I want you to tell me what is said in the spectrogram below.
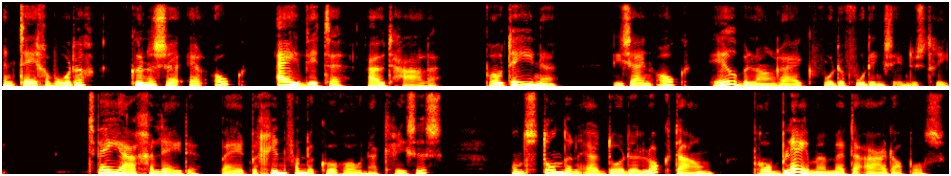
En tegenwoordig kunnen ze er ook eiwitten uithalen, proteïne, die zijn ook heel belangrijk voor de voedingsindustrie. Twee jaar geleden, bij het begin van de coronacrisis, ontstonden er door de lockdown problemen met de aardappels,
